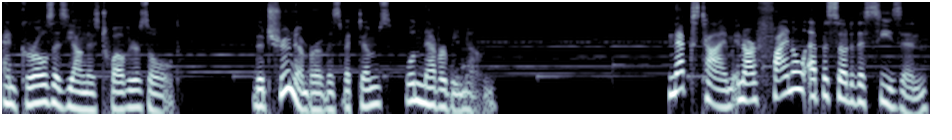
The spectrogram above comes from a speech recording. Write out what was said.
and girls as young as 12 years old. The true number of his victims will never be known. Next time, in our final episode of the season,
